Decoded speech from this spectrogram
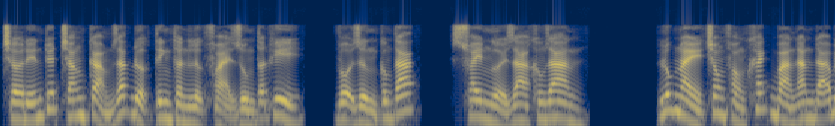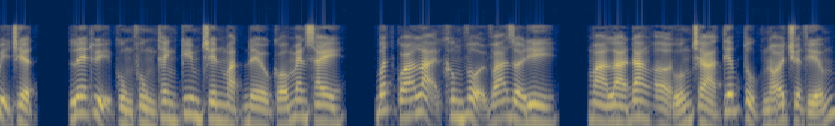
Chờ đến tuyết trắng cảm giác được tinh thần lực phải dùng tất khi, vội dừng công tác, xoay người ra không gian. Lúc này trong phòng khách bàn ăn đã bị triệt, Lê Thụy cùng Phùng Thanh Kim trên mặt đều có men say, bất quá lại không vội vã rời đi, mà là đang ở uống trà tiếp tục nói chuyện phiếm.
